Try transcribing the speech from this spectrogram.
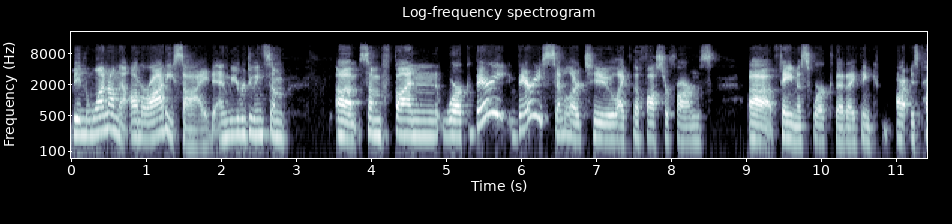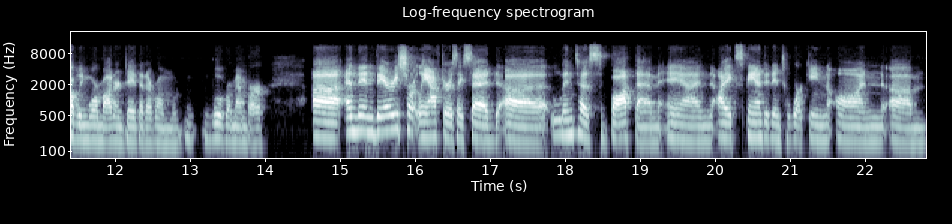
been one on the Ammirati side, and we were doing some um, some fun work, very very similar to like the Foster Farms uh, famous work that I think are, is probably more modern day that everyone will, will remember. Uh, and then very shortly after, as I said, uh, Lintas bought them, and I expanded into working on um,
